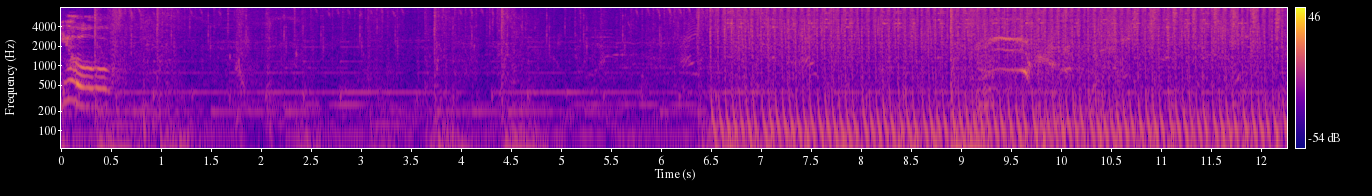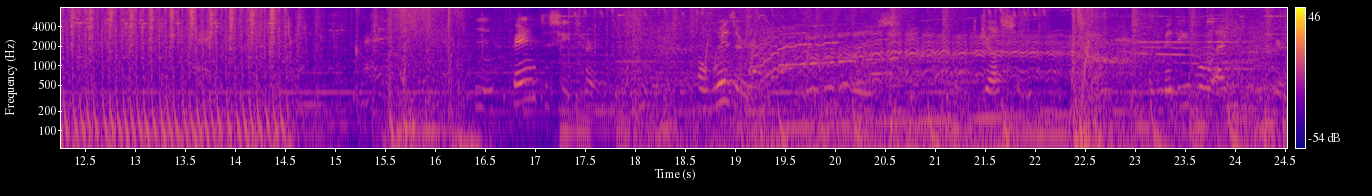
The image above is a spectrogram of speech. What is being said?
Yo! Fantasy term. A wizard is just a medieval engineer.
